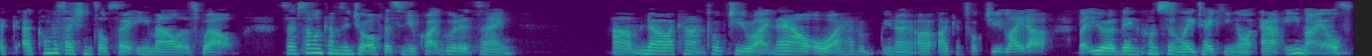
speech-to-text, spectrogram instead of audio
a, a conversation is also email as well. So if someone comes into your office and you're quite good at saying, um, no, I can't talk to you right now, or I have a, you know, I, I can talk to you later. But you're then constantly taking out emails,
